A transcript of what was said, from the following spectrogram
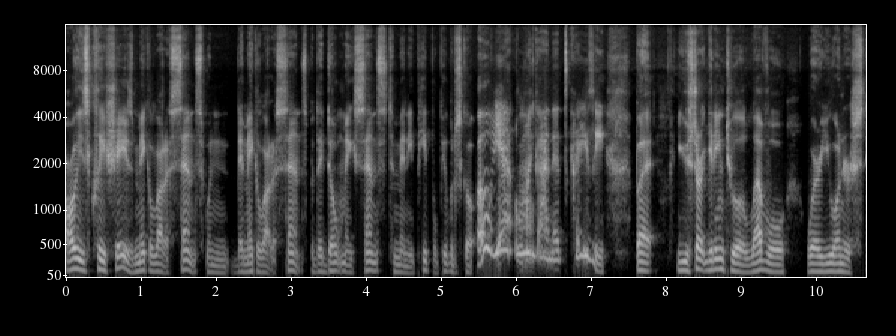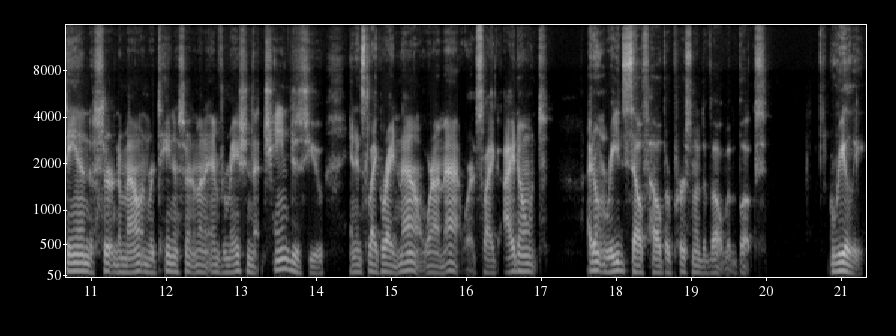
all these cliches make a lot of sense when they make a lot of sense, but they don't make sense to many people. People just go, "Oh yeah, oh my god, that's crazy." But you start getting to a level where you understand a certain amount and retain a certain amount of information that changes you. And it's like right now where I'm at, where it's like I don't I don't read self-help or personal development books. Really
